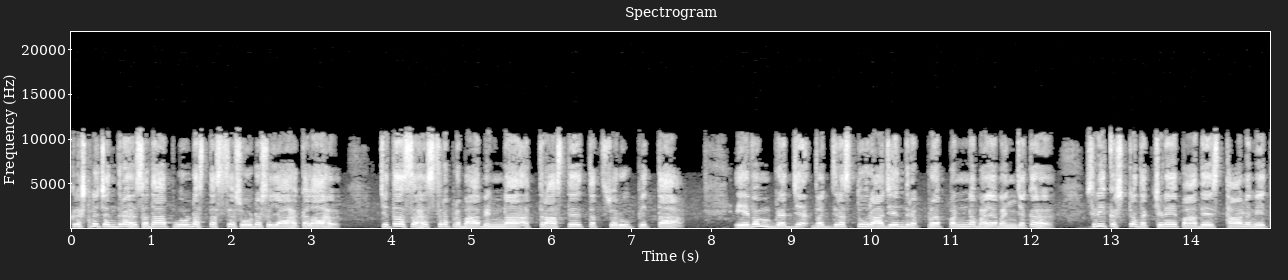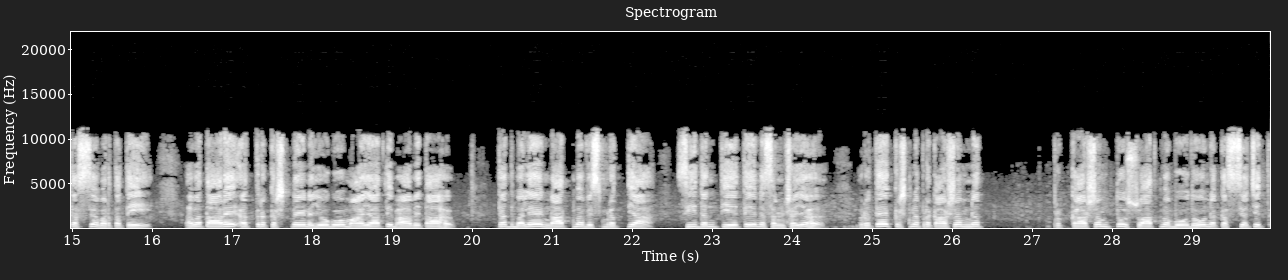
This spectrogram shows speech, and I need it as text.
कृष्णचन्द्रः सदा पूर्णस्तस्य षोडशयाः कलाः। चित सहस्र प्रभा भिन्ना अत्रास्ते तत्स्वरूपिता। एवं व्रज वज्रस्तु राजेन्द्र प्रपन्न भय भंजक श्री कृष्ण दक्षिणे पादे स्थान में वर्तते। अवतारे अत्र कृष्णेन योगो मायाति भाविताः। तद्बले नात्म विस्मृत्या सीदन्त्येतेन संशयः। ऋते कृष्ण प्रकाशम न प्रकाशम तो स्वात्म बोधो न कस्यचित्।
